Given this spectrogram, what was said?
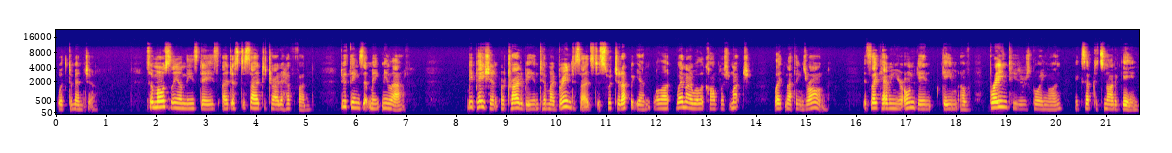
with dementia. So, mostly on these days, I just decide to try to have fun, do things that make me laugh, be patient or try to be until my brain decides to switch it up again when I will accomplish much, like nothing's wrong. It's like having your own game, game of brain teasers going on, except it's not a game.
